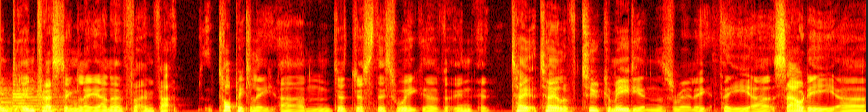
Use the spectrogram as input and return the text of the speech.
In- interestingly, and in fact, topically, um, just, just this week, a uh, ta- tale of two comedians, really. The uh, Saudi uh,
